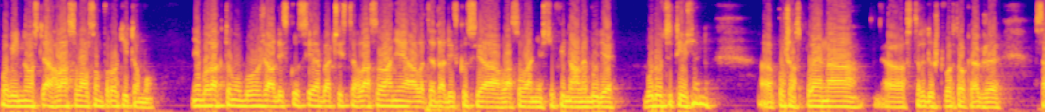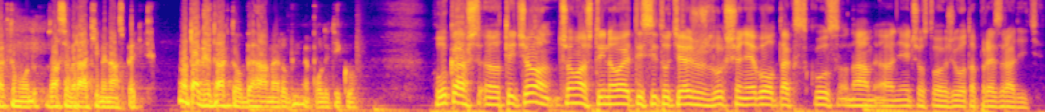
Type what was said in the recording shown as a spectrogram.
povinnosť a hlasoval som proti tomu. Nebola k tomu bohužiaľ diskusia, iba čisté hlasovanie, ale teda diskusia a hlasovanie ešte finálne bude budúci týždeň počas pléna v stredu štvrtok, takže sa k tomu zase vrátime naspäť. No takže takto beháme, robíme politiku. Lukáš, e, ty čo, čo máš ty nové, ty si tu tiež už dlhšie nebol, tak skús nám e, niečo z tvojho života prezradiť.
